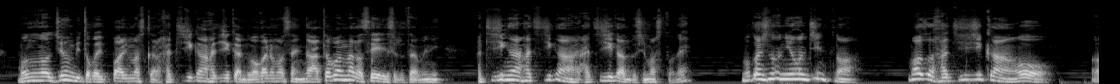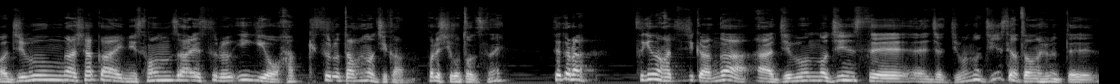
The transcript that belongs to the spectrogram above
物の準備とかいっぱいありますから、8時間、8時間で分かりませんが、頭の中整理するために、8時間、8時間、8時間としますとね、昔の日本人ってのは、まず8時間を自分が社会に存在する意義を発揮するための時間。これ仕事ですね。それから、次の8時間が自分の人生、じゃあ自分の人生を楽しむって、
